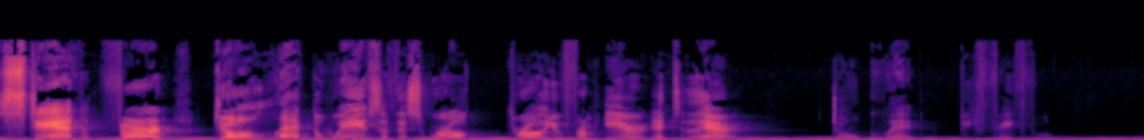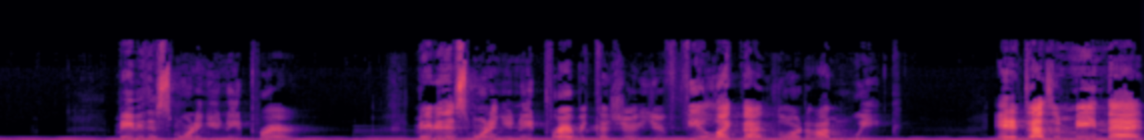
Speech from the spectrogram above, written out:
Stand firm. Don't let the waves of this world throw you from here and to there. Don't quit. Be faithful. Maybe this morning you need prayer. Maybe this morning you need prayer because you you feel like that, Lord, I'm weak. And it doesn't mean that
